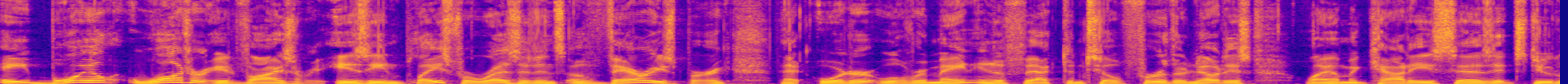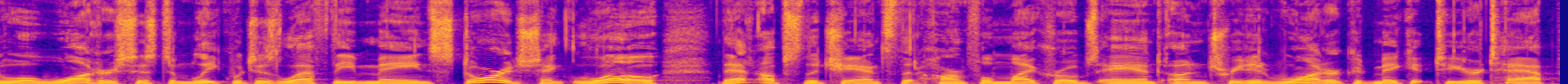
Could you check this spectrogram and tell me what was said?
A boil water advisory is in place for residents of Varysburg. That order will remain in effect until further notice. Wyoming County says it's due to a water system leak which has left the main storage tank low. That ups the chance that harmful microbes and untreated water could make it to your tap.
